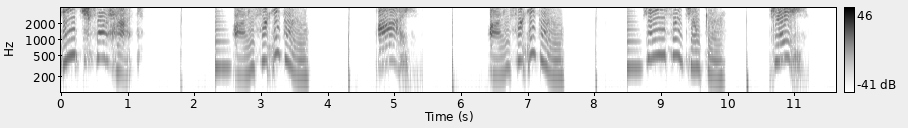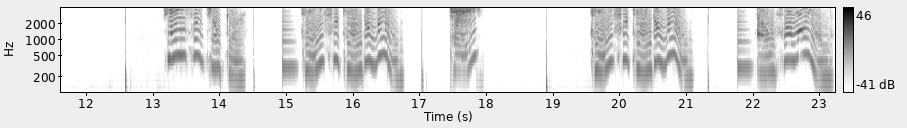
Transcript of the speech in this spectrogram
H for hat. I for igloo. I. I for igloo. J for joker. J. J for joker. K for kangaroo. K. K for kangaroo. L for lion.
